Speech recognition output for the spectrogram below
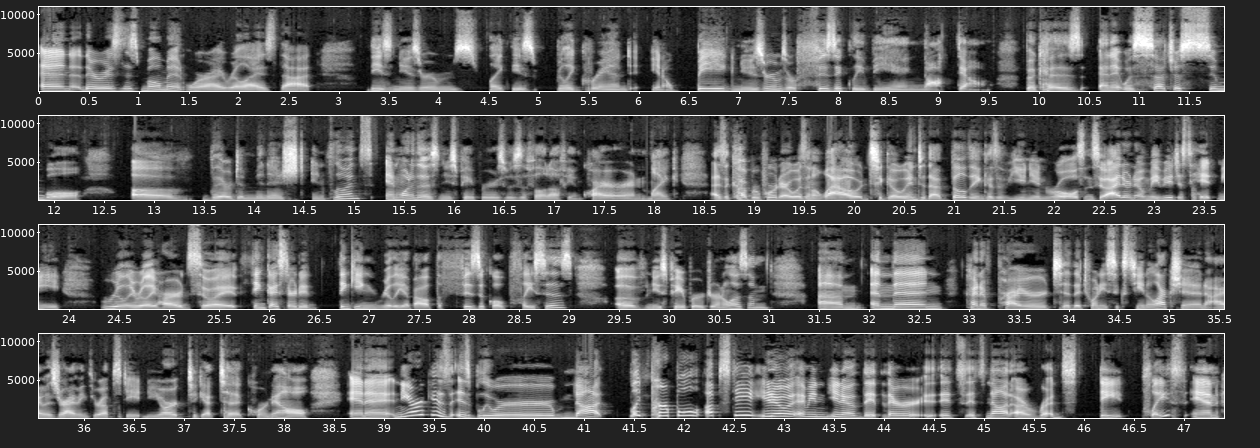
And there was this moment where I realized that these newsrooms, like these really grand, you know, big newsrooms are physically being knocked down because, and it was such a symbol of their diminished influence. And one of those newspapers was the Philadelphia Inquirer. And like as a cub reporter, I wasn't allowed to go into that building because of union rules. And so I don't know, maybe it just hit me really, really hard. So I think I started thinking really about the physical places of newspaper journalism. Um, and then, kind of prior to the 2016 election, I was driving through upstate New York to get to Cornell, and uh, New York is is bluer, not like purple upstate. You know, I mean, you know, they, they're it's it's not a red state place, and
